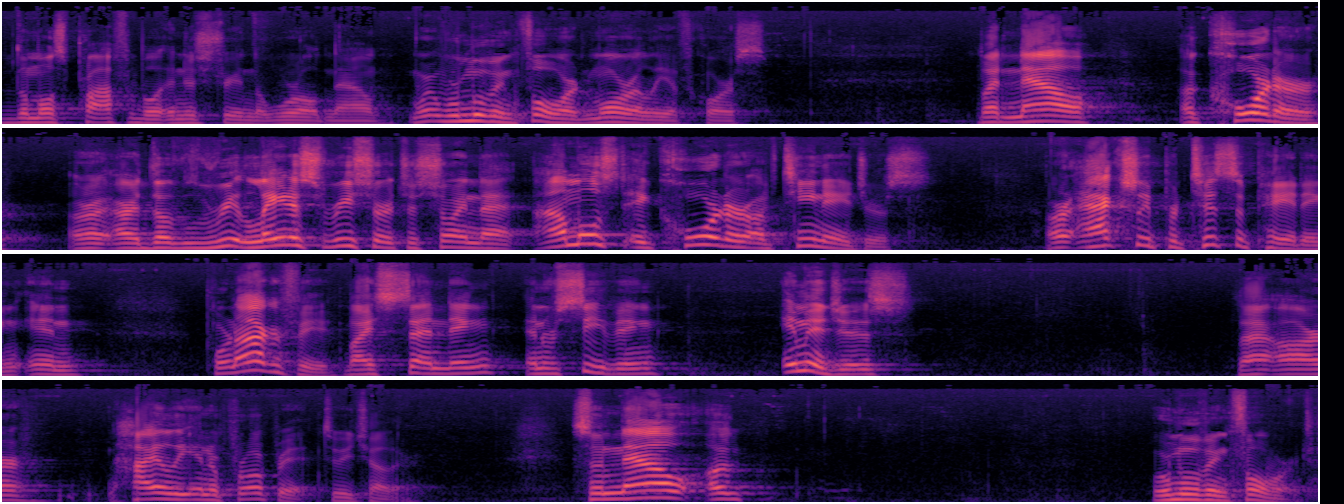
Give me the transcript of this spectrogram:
the most profitable industry in the world now. We're, we're moving forward morally, of course. But now, a quarter, or, or the re- latest research is showing that almost a quarter of teenagers are actually participating in pornography by sending and receiving images that are highly inappropriate to each other. So now uh, we're moving forward.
